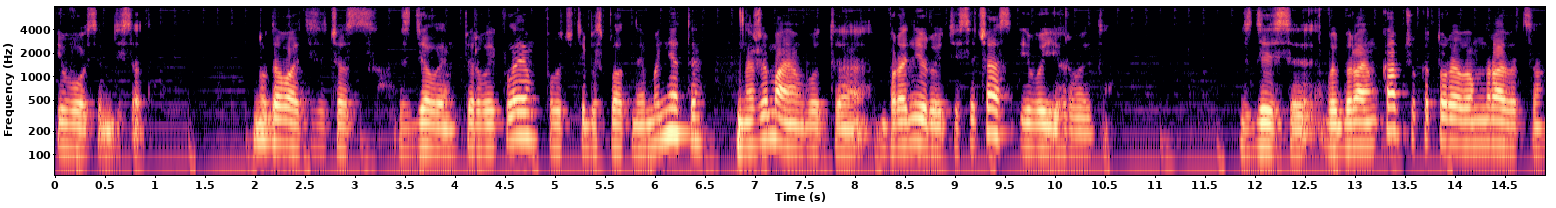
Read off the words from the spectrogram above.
и 80. Ну давайте сейчас сделаем первый клейм, получите бесплатные монеты. Нажимаем вот э, бронируйте сейчас и выигрываете. Здесь э, выбираем капчу, которая вам нравится.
